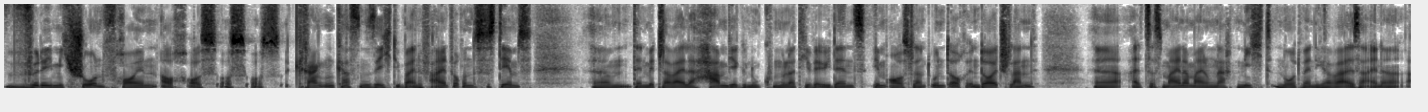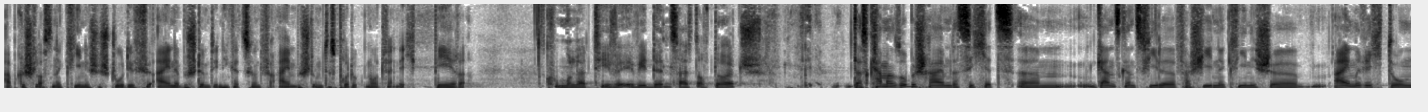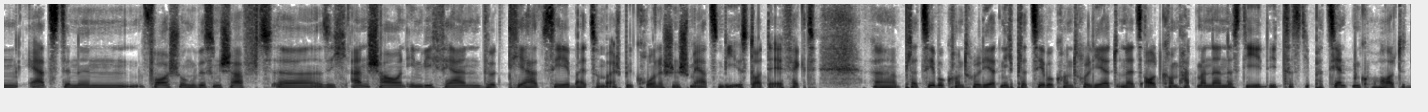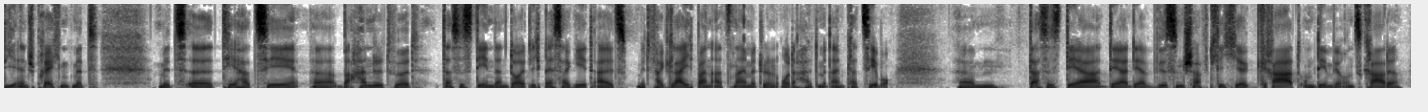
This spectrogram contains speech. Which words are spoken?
würde ich mich schon freuen, auch aus, aus, aus Krankenkassensicht über eine Vereinfachung des Systems, ähm, denn mittlerweile haben wir genug kumulative Evidenz im Ausland und auch in Deutschland, äh, als das meiner Meinung nach nicht notwendigerweise eine abgeschlossene klinische Studie für eine bestimmte Indikation, für ein bestimmtes Produkt notwendig wäre. Kumulative Evidenz heißt auf Deutsch? Das kann man so beschreiben, dass sich jetzt ähm, ganz, ganz viele verschiedene klinische Einrichtungen, Ärztinnen, Forschung, Wissenschaft äh, sich anschauen, inwiefern wirkt THC bei zum Beispiel chronischen Schmerzen, wie ist dort der Effekt äh, placebo kontrolliert, nicht placebo kontrolliert und als Outcome hat man dann, dass die, die, dass die Patientenkohorte, die entsprechend mit, mit äh, THC äh, behandelt wird, dass es denen dann deutlich besser geht als mit vergleichbaren Arzneimitteln oder halt mit einem Placebo. Ähm, das ist der, der, der wissenschaftliche Grad, um den wir uns gerade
